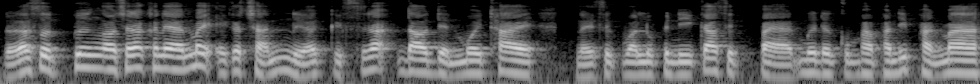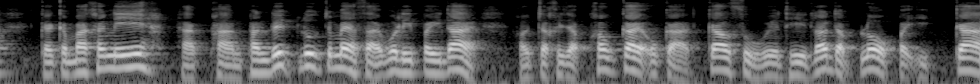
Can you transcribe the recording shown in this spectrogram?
โดยล่าสุดเพิ่งเอาชนะคะแนนไม่เอกฉันเหนือกฤษณะดาวเด่นมวยไทย ในศึกวันลุมพินี 98 เมื่อเดือนกุมภาพันธ์ที่ผ่านมา การกลับมาครั้งนี้ หากผ่านพันริตลูกเจ้าแม่สายวลีไปได้ เขาจะขยับเข้าใกล้โอกาสก้าวสู่เวทีระดับโลกไปอีกก้า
